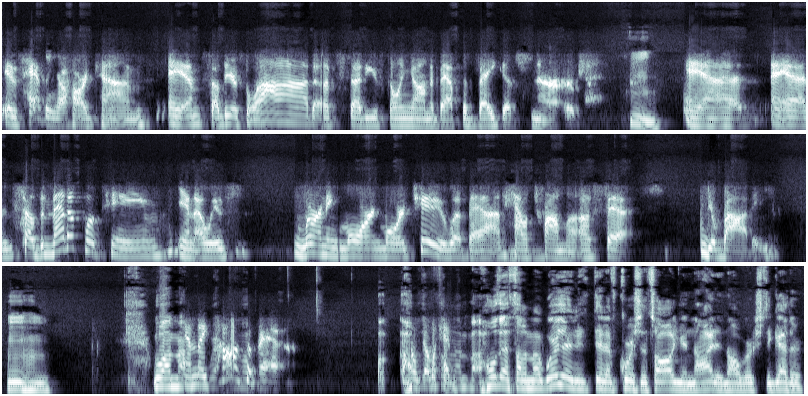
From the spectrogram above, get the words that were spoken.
Is having a hard time. And so there's a lot of studies going on about the vagus nerve. Hmm. And and so the medical team, you know, is learning more and more too about how mm-hmm. trauma affects your body. Mm-hmm. Well, I'm, and they talk I'm, about oh, go ahead. hold that thought. I'm aware that, that, of course, it's all united and all works together.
